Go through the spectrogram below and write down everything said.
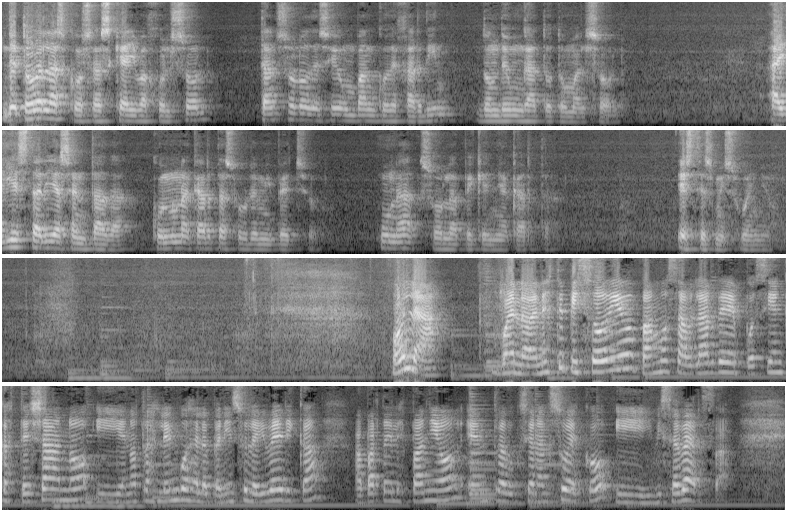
De todas las cosas que hay bajo el sol, tan solo deseo un banco de jardín donde un gato toma el sol. Allí estaría sentada, con una carta sobre mi pecho, una sola pequeña carta. Este es mi sueño. Hola, bueno, en este episodio vamos a hablar de poesía en castellano y en otras lenguas de la península ibérica aparte del español, en traducción al sueco y viceversa.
